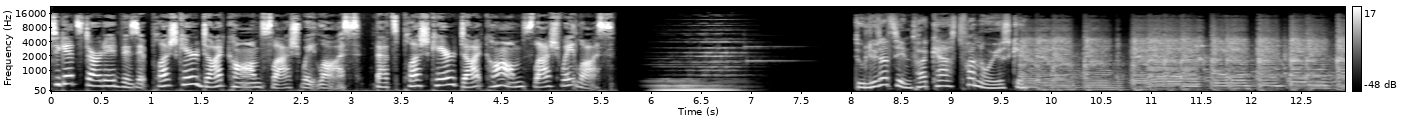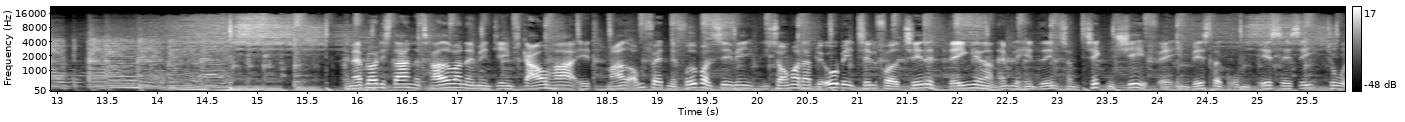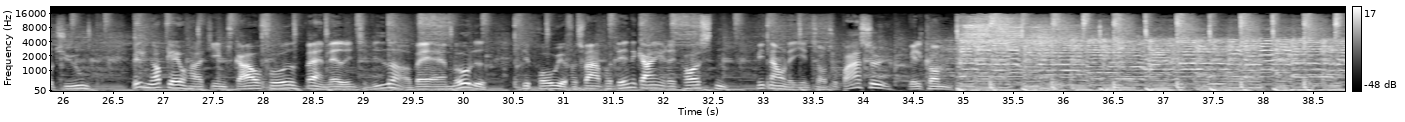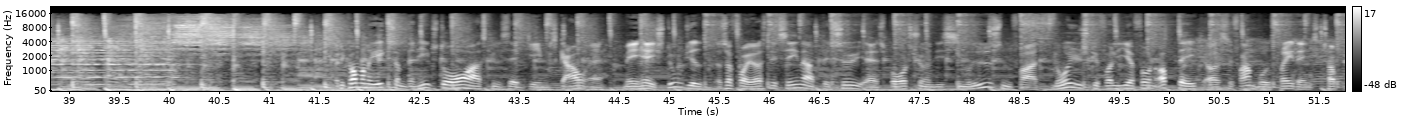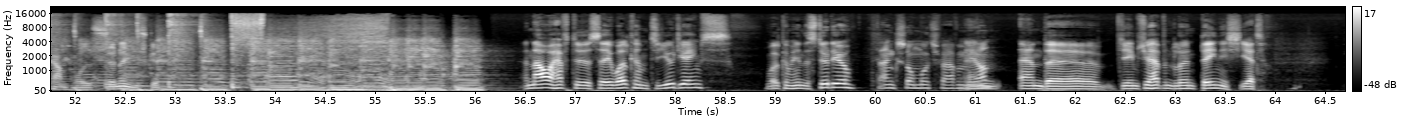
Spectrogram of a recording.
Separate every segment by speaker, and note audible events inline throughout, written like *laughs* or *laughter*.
Speaker 1: To get started, visit plushcare.com slash weight loss. That's plushcare.com slash weight loss.
Speaker 2: Du lytter til en podcast fra Nordjyske.
Speaker 3: Han er blot i starten af 30'erne, men James Gow har et meget omfattende fodbold-CV. I sommer der blev OB tilføjet til det, da englænderen han blev hentet ind som teknisk chef af investorgruppen SSE 22. Hvilken opgave har James Garve fået? Hvad har han lavet indtil videre? Og hvad er målet? Det prøver vi at få svar på denne gang i reposten. Mit navn er Jens Otto Barsø. Velkommen. Det kommer nok ikke som den helt store overraskelse, at James Gav er med her i studiet. Og så får jeg også lidt senere besøg af sportsjournalist Simon Ydelsen fra Nordjyske for lige at få en update og se frem mod fredagens topkamp mod Sønderjyske. And now I have to say welcome to you, James. Welcome in the studio.
Speaker 4: Thanks so much for having me
Speaker 3: and,
Speaker 4: on.
Speaker 3: And uh, James, you haven't learned Danish yet.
